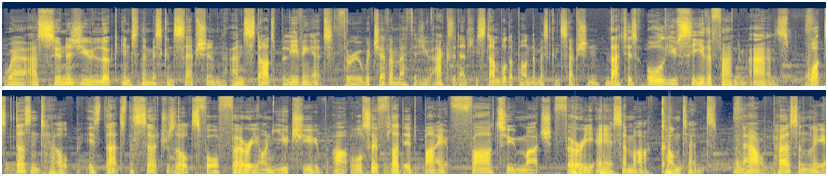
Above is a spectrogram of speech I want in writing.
where as soon as you look into the misconception and start believing it through whichever method you accidentally stumbled upon the misconception, that is all you see the fandom as. What doesn't help is that the search results for furry on YouTube are also flooded by far too much furry ASMR content. Now, personally,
